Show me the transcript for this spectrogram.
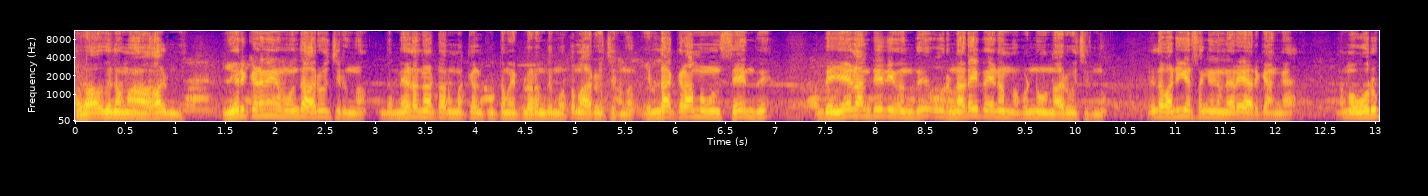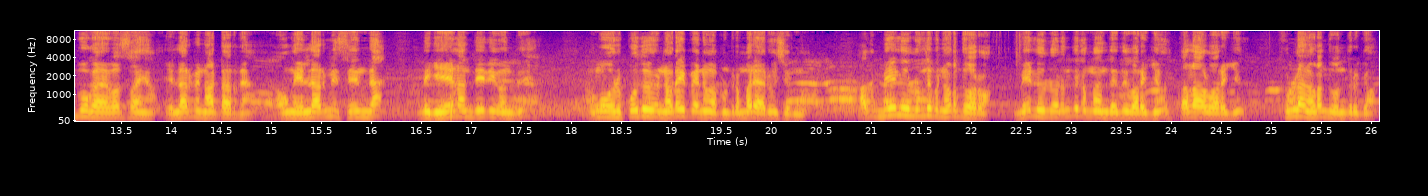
அதாவது நம்ம ஆள் ஏற்கனவே நம்ம வந்து அறிவிச்சிருந்தோம். இந்த மேலநாட்டார் மக்கள் கூட்டமைப்பிலிருந்து மொத்தமாக அறிவிச்சிருந்தோம். எல்லா கிராமமும் சேர்ந்து இந்த ஏழாம் தேதி வந்து ஒரு நடைபயணம் அப்படின்னு ஒன்று அறிவிச்சிருந்தோம். இதில் வணிகர் சங்கங்கள் நிறையா இருக்காங்க. நம்ம ஒரு போக விவசாயம் எல்லாருமே நாட்டார் தான். அவங்க எல்லாருமே சேர்ந்து தான் இன்னைக்கு ஏழாம் தேதி வந்து நம்ம ஒரு பொது நடைபயணம் அப்படின்ற மாதிரி அறிவிச்சிருந்தோம். அது மேலூர்லேருந்து இப்போ நடந்து வரோம் மேலூர்லேருந்து நம்ம அந்த இது வரைக்கும் தலால் வரைக்கும் ஃபுல்லாக நடந்து வந்திருக்கோம்.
